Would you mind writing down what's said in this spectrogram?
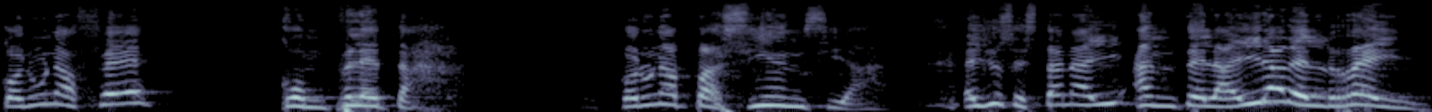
Con una fe completa, con una paciencia. Ellos están ahí ante la ira del rey.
